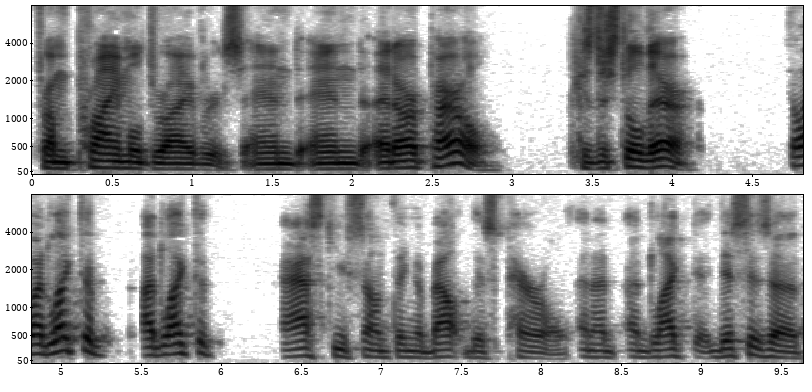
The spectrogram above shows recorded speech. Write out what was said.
from primal drivers and and at our peril because they're still there. So I'd like to I'd like to ask you something about this peril, and I'd, I'd like to. This is a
